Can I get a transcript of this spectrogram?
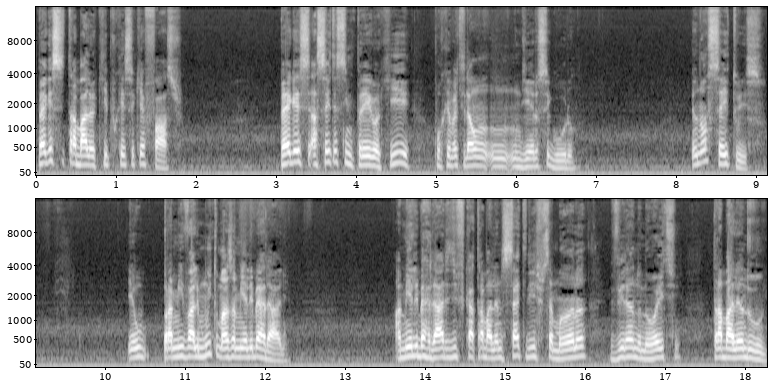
pega esse trabalho aqui porque isso aqui é fácil. Pega esse, aceita esse emprego aqui porque vai te dar um, um, um dinheiro seguro. Eu não aceito isso eu para mim vale muito mais a minha liberdade. A minha liberdade de ficar trabalhando sete dias por semana, virando noite, trabalhando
